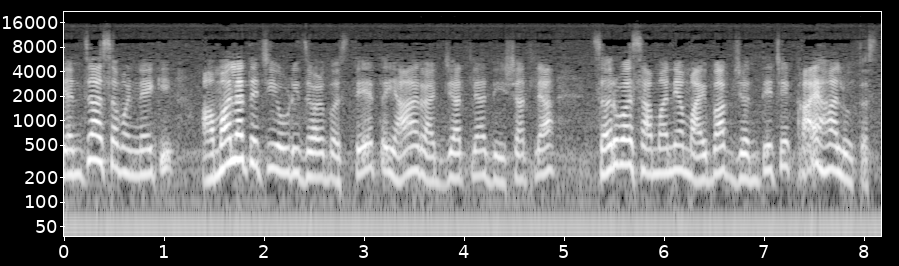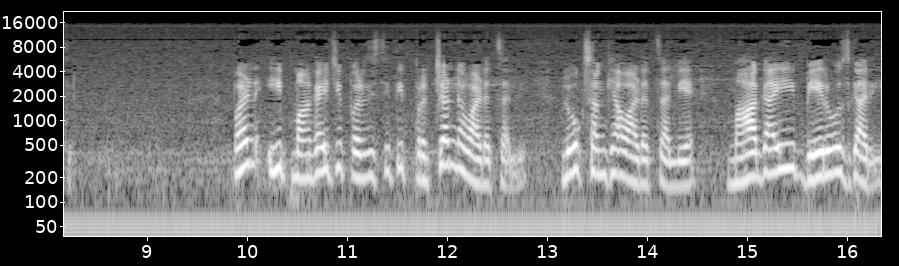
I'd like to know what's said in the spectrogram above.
त्यांचं असं म्हणणं आहे की आम्हाला त्याची एवढी झळ बसते. तर ह्या राज्यातल्या देशातल्या सर्वसामान्य मायबाप जनतेचे काय हाल होत असतील? पण ही महागाईची परिस्थिती प्रचंड वाढत चालली. लोकसंख्या वाढत चालली आहे. महागाई बेरोजगारी.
